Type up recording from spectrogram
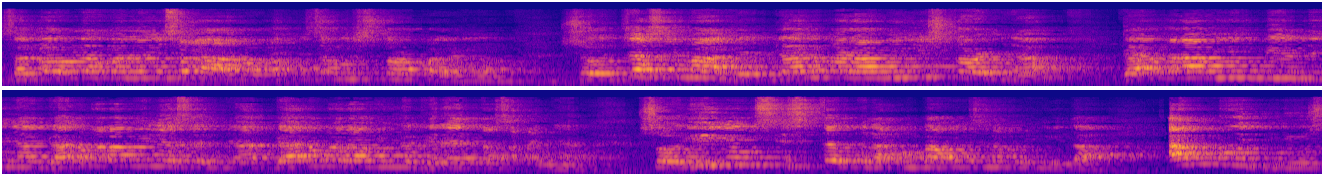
Sa loob lamang ng isang araw at isang store pa lang yun. So, just imagine, gano'ng karami yung store niya, gano'ng karami yung building niya, gano'ng karami yung SM niya, at gano'ng karami nagrenta sa kanya. So, yun yung system nila kung bakit sila kumikita. Ang good news,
